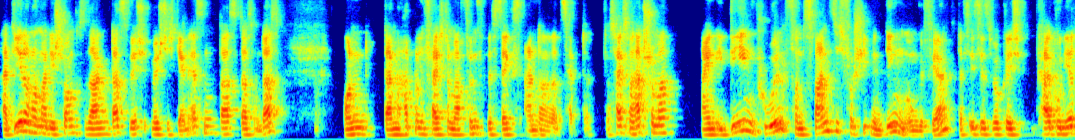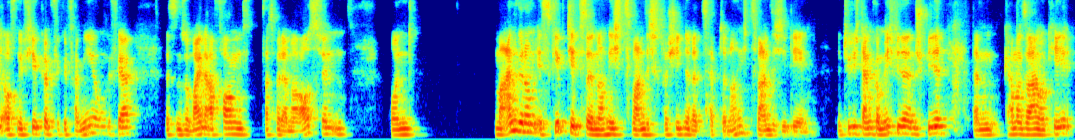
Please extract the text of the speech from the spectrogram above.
hat jeder nochmal die Chance zu sagen, das möchte ich gerne essen, das, das und das. Und dann hat man vielleicht nochmal fünf bis sechs andere Rezepte. Das heißt, man hat schon mal einen Ideenpool von 20 verschiedenen Dingen ungefähr. Das ist jetzt wirklich kalkuliert auf eine vierköpfige Familie ungefähr. Das sind so meine Erfahrungen, was wir da mal rausfinden. Und mal angenommen, es gibt jetzt noch nicht 20 verschiedene Rezepte, noch nicht 20 Ideen. Natürlich, dann komme ich wieder ins Spiel. Dann kann man sagen, okay,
